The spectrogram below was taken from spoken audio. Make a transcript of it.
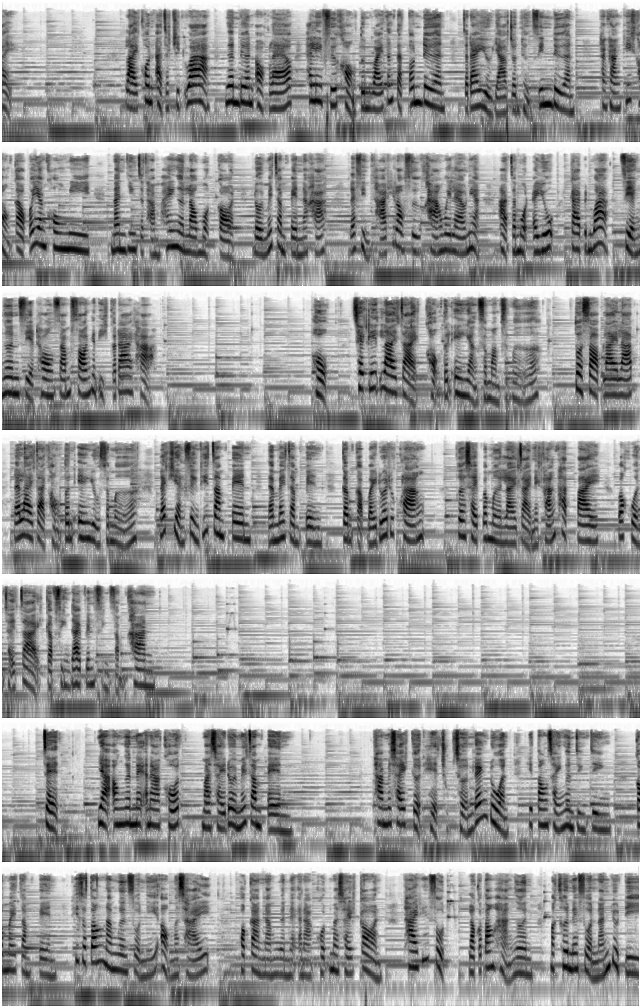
หลายคนอาจจะคิดว่าเงินเดือนออกแล้วให้รีบซื้อของตุนไว้ตั้งแต่ต้นเดือน จะได้อยู่ยาวจนถึงสิ้นเดือน ทั้งๆทที่ของเก่าก็ยังคงมี นั่นยิ่งจะทำให้เงินเราหมดก่อน โดยไม่จำเป็นนะคะ และสินค้าที่เราซื้อค้างไว้แล้วเนี่ยอาจจะหมดอายุกลายเป็นว่าเสียเงินเสียทองซ้ำซ้อนกันอีกก็ได้ค่ะ 6. เช็คลิสต์รายจ่ายของตนเองอย่างสม่ำเสมอ ตรวจสอบรายรับ และรายจ่ายของตนเองอยู่เสมอ และเขียนสิ่งที่จำเป็นและไม่จำเป็นกำกับไว้ด้วยทุกครั้ง เพื่อใช้ประเมินรายจ่ายในครั้งถัดไป ว่าควรใช้จ่ายกับสิ่งใดเป็นสิ่งสำคัญ 7. อย่าเอาเงินในอนาคตมาใช้โดยไม่จำเป็น ถ้าไม่ใช่เกิดเหตุฉุกเฉินเร่งด่วนที่ต้องใช้เงินจริง ๆ ก็ไม่จำเป็น ที่จะต้องนำเงินส่วนนี้ออกมาใช้ เพราะการนำเงินในอนาคตมาใช้ก่อน ท้ายที่สุดเราก็ต้องหาเงินมาคืนในส่วนนั้นอยู่ดี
